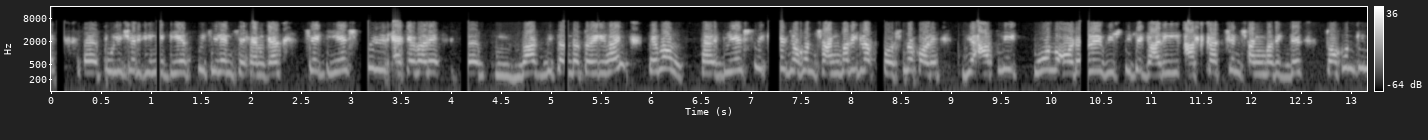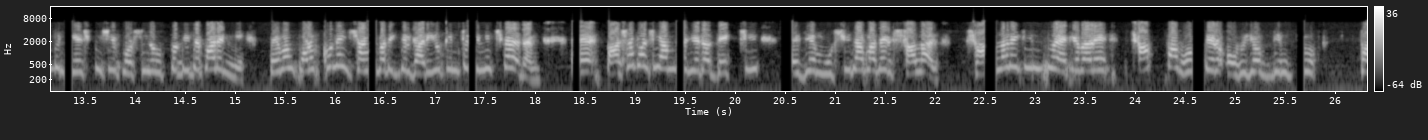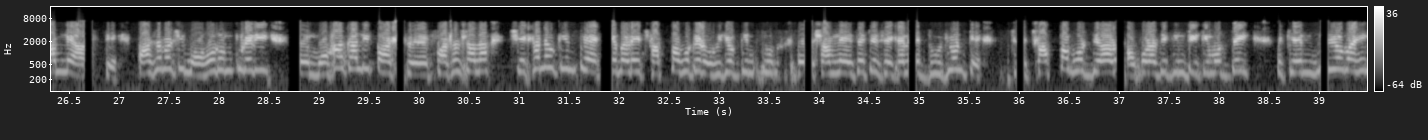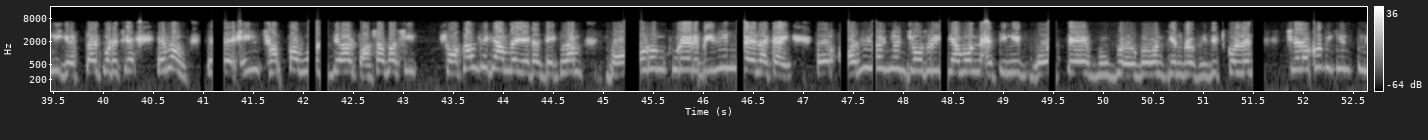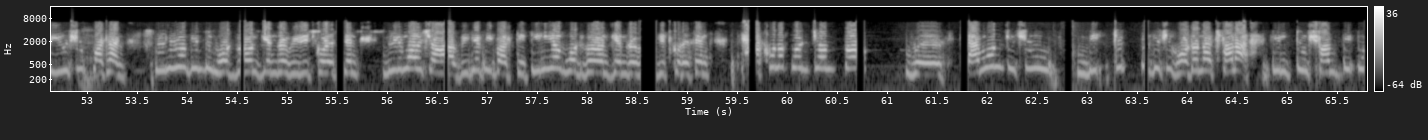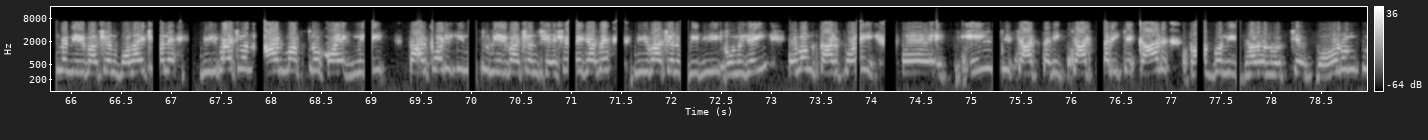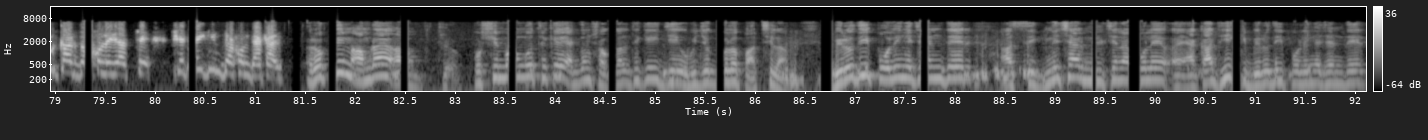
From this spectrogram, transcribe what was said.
পুলিশের যিনি ডিএসপি ছিলেন সেখানকার সেই ডিএসপির একেবারে বাদ বিতণ্ডা তৈরি হয় এবং ডিএসপি কে যখন সাংবাদিকরা প্রশ্ন করে যে আপনি কোন অর্ডারের ভিত্তিতে গাড়ি আটকাচ্ছেন সাংবাদিকদের, তখন কিন্তু ডিএসপি সেই প্রশ্নের উত্তর দিতে পারেননি এবং পরক্ষণেই সাংবাদিকদের গাড়িও কিন্তু তিনি ছেড়ে দেন। পাশাপাশি আমরা যেটা দেখছি যে মুর্শিদাবাদের সালার সালারে কিন্তু একেবারে ছাপ্পা ভোটের অভিযোগ কিন্তু সামনে আসছে। পাশাপাশি বহরমপুরেরই মহাকালী পাঠশালা, সেখানেও কিন্তু একেবারে ছাপ্পা ভোটের অভিযোগ কিন্তু সামনে এসেছে। সেখানে দুজনকে ছাপ্পা ভোট দেওয়ার অপরাধে কিন্তু ইতিমধ্যেই কেন্দ্রীয় বাহিনী গ্রেপ্তার করেছে এবং এই ছাপ্পা ভোট দেওয়ার পাশাপাশি সকাল থেকে আমরা যেটা দেখলাম বহরমপুরের বিভিন্ন এলাকায় অধীর রঞ্জন চৌধুরী যেমন তিনি ভোট গ্রহণ কেন্দ্র ভিজিট করলেন, সেরকমই কিন্তু ইউসুফ পাঠান, তিনিও কিন্তু ভোট গ্রহণ কেন্দ্র ভিজিট করেছেন। নির্মল সাহা, বিজেপি প্রার্থী, তিনিও ভোট গ্রহণ কেন্দ্র ভিজিট করেছেন। এখনও পর্যন্ত তেমন কিছু বিক্ষিপ্ত কিছু ঘটনা ছাড়া কিন্তু শান্তিপূর্ণ নির্বাচন বলাই চলে। নির্বাচন আর মাত্র কয়েক মিনিট, তারপরেই কিন্তু নির্বাচন শেষ হয়ে যাবে, নির্বাচন বিধি অনুযায়ী। এবং তারপরেই এই যে চার তারিখ, চার তারিখে কার ভাগ্য নির্ধারণ হচ্ছে, বহরমপুর কার দখলে যাচ্ছে, সেটাই কিন্তু এখন দেখার রক্তিম, আমরা পশ্চিমবঙ্গ থেকে একদম সকাল থেকেই যে অভিযোগগুলো পাচ্ছিলাম, বিরোধী পোলিং এজেন্টদের সিগনেচার মিলছে না বলে একাধিক বিরোধী পোলিং এজেন্টদের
